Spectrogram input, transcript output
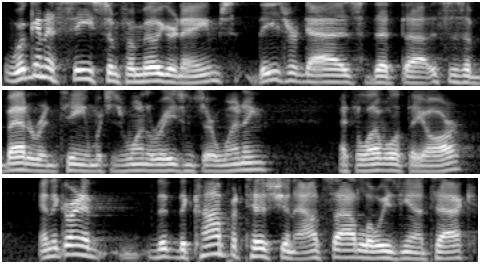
we're going to see some familiar names. These are guys that uh, this is a veteran team, which is one of the reasons they're winning at the level that they are. And granted, the, the competition outside Louisiana Tech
